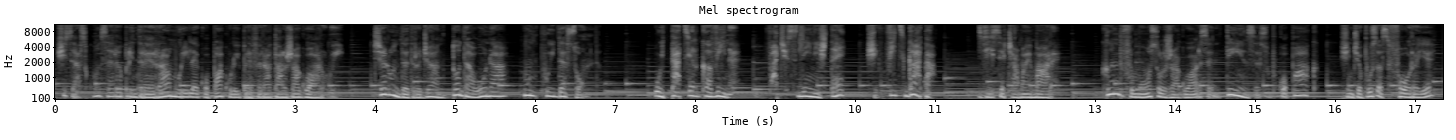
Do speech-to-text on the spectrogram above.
și se ascunseră printre ramurile copacului preferat al jaguarului, cel unde trăgea întotdeauna un pui de somn. Uitați-l că vine! Faceți liniște și fiți gata!" zise cea mai mare. Când frumosul jaguar se întinse sub copac și începu să sforăie,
